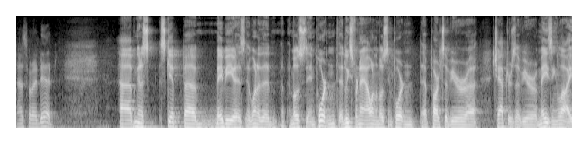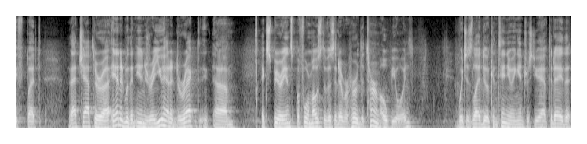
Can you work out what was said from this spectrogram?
that's what I did. Uh, I'm going to skip uh, maybe one of the most important, at least for now, one of the most important uh, parts of your uh, chapters of your amazing life. But that chapter uh, ended with an injury. You had a direct um, experience before most of us had ever heard the term opioids, which has led to a continuing interest you have today. The,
